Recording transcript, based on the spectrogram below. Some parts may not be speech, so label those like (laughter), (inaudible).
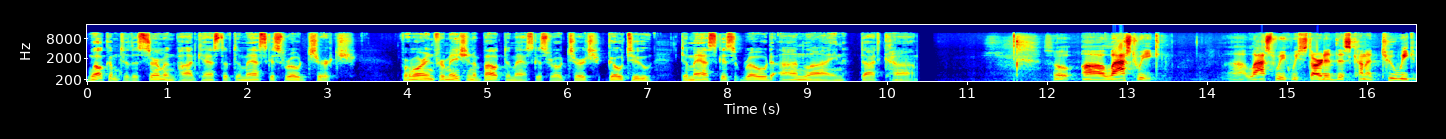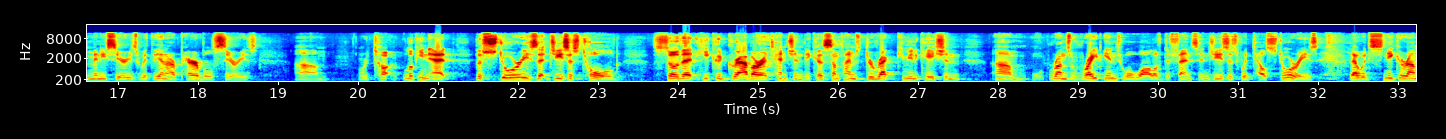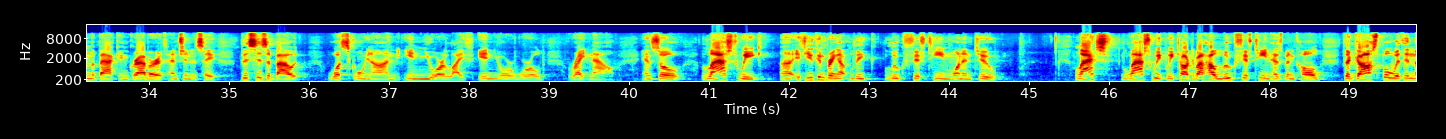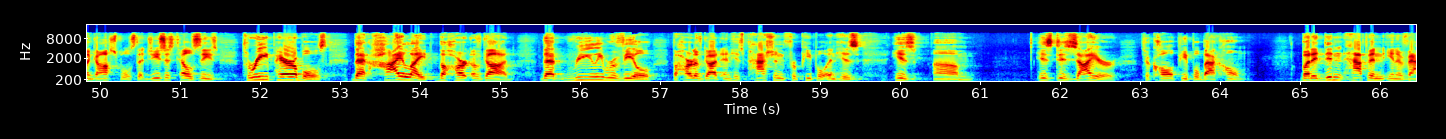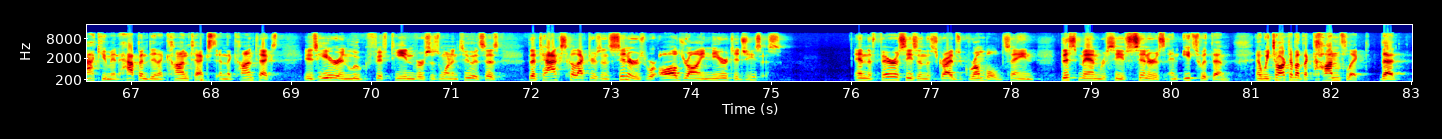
Welcome to the Sermon Podcast of Damascus Road Church. For more information about Damascus Road Church, go to damascusroadonline.com. So uh, last week, uh, last week we started this kind of two-week mini-series within our parables series. Um, we're ta- looking at the stories that Jesus told so that he could grab our attention because sometimes direct communication um, runs right into a wall of defense. And Jesus would tell stories that would sneak around the back and grab our attention and say, This is about what's going on in your life, in your world right now. And so last week, uh, if you can bring up Luke 15, 1 and 2. Last, last week, we talked about how Luke 15 has been called the gospel within the gospels, that Jesus tells these three parables that highlight the heart of God that really reveal the heart of God and his passion for people and his, his, um, his desire to call people back home. But it didn't happen in a vacuum, it happened in a context. And the context is here in Luke 15, verses 1 and 2. It says, The tax collectors and sinners were all drawing near to Jesus. And the Pharisees and the scribes grumbled, saying, This man receives sinners and eats with them. And we talked about the conflict that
